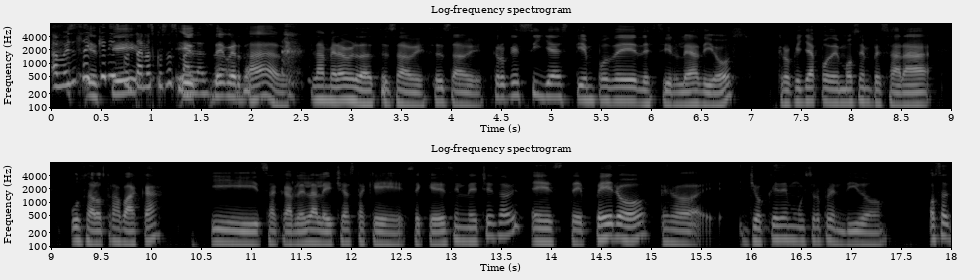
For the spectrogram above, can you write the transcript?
A veces hay Es que disfrutar las cosas malas, De ¿no? verdad, la mera verdad, se sabe, se sabe. Creo que sí ya es tiempo de decirle adiós. Creo que ya podemos empezar a usar otra vaca y sacarle la leche hasta que se quede sin leche, ¿sabes? Este, pero, pero eh, yo quedé muy sorprendido. O sea,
